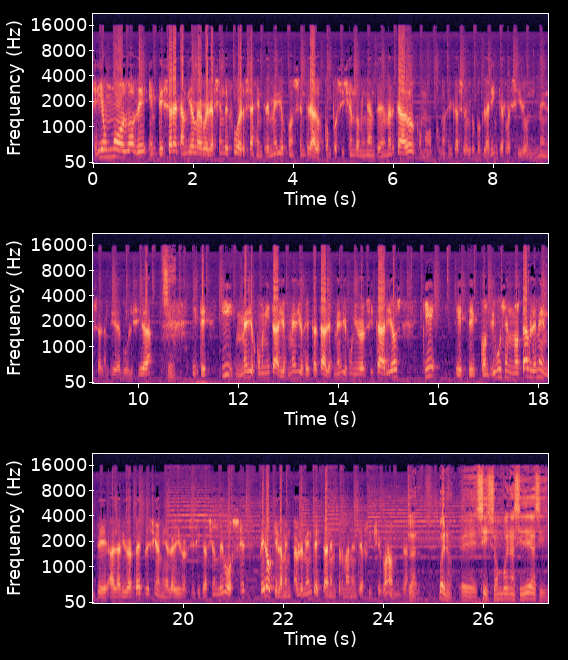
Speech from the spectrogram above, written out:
sería un modo de empezar a cambiar la relación de fuerzas entre medios concentrados con posición dominante del mercado, como, como es el caso del Grupo Clarín, que recibe una inmensa cantidad de publicidad, este, y medios comunitarios, medios estatales, medios universitarios, que este, contribuyen notablemente a la libertad de expresión y a la diversificación de voces, pero que lamentablemente están en permanente asfixia económica. Claro. Bueno, eh, sí, son buenas ideas y,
